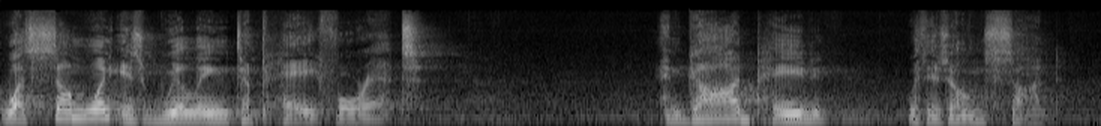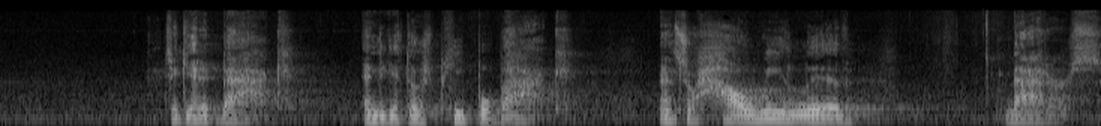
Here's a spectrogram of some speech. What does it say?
What someone is willing to pay for it. And God paid with his own son to get it back and to get those people back. And so, how we live matters.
